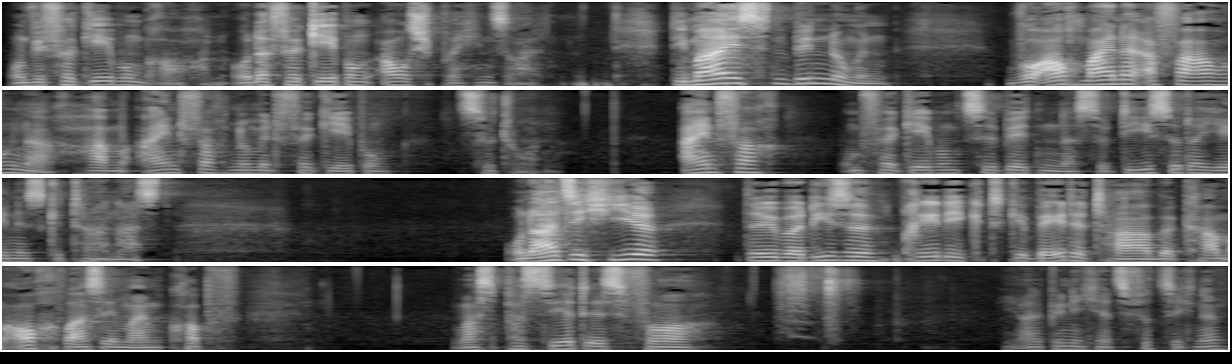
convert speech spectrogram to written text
Und wir Vergebung brauchen oder Vergebung aussprechen sollten. Die meisten Bindungen, wo auch meiner Erfahrung nach, haben einfach nur mit Vergebung zu tun. Einfach um Vergebung zu bitten, dass du dies oder jenes getan hast. Und als ich hier der über diese Predigt gebetet habe, kam auch was in meinem Kopf, was passiert ist vor, wie alt bin ich jetzt? 40, ne?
